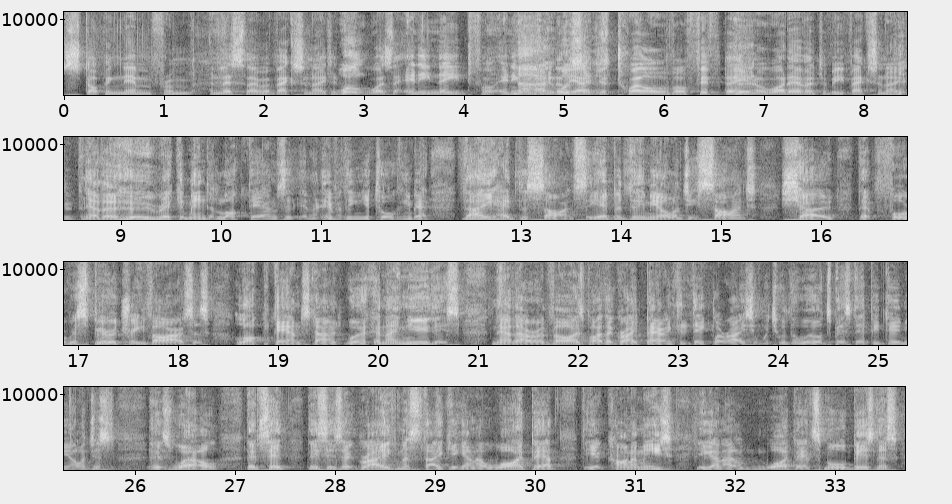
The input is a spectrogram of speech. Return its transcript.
stopping them from unless they were vaccinated Well- was there any need for anyone No, under was- the age of 12 or 15 The- or whatever to be vaccinated Now, the WHO recommended lockdowns and everything you're talking about. They had the science. The epidemiology science showed that for respiratory viruses, lockdowns don't work. And they knew this. Now, they were advised by the Great Barrington Declaration, which were the world's best epidemiologists as well, that said this is a grave mistake. You're going to wipe out the economies, you're going to wipe out small business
